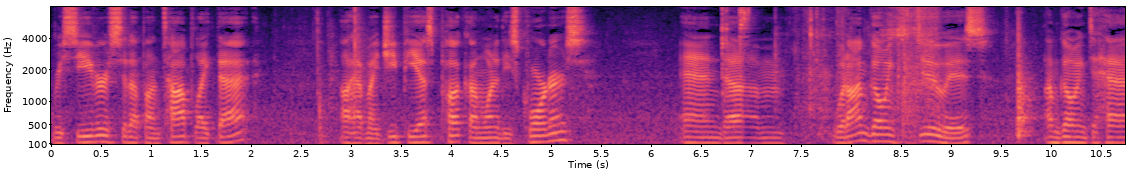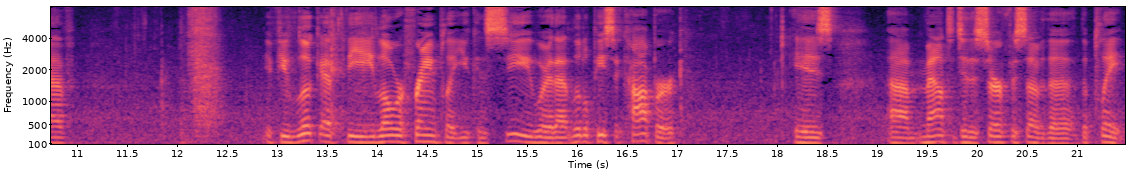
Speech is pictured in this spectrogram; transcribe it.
receiver sit up on top like that. I'll have my GPS puck on one of these corners. And um, what I'm going to do is I'm going to have if you look at the lower frame plate you can see where that little piece of copper is um, mounted to the surface of the, the plate.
